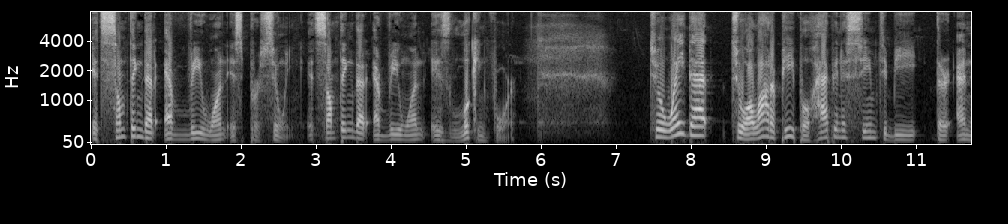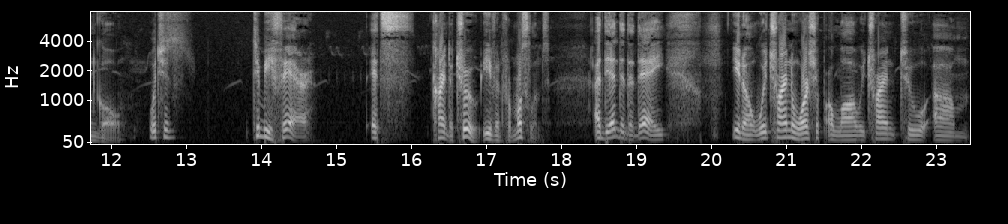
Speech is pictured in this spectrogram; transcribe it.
It's something that everyone is pursuing. It's something that everyone is looking for. To a way that to a lot of people, happiness seemed to be their end goal, which is, to be fair, it's kind of true, even for Muslims. At the end of the day, you know, we're trying to worship Allah. We're trying to, um,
